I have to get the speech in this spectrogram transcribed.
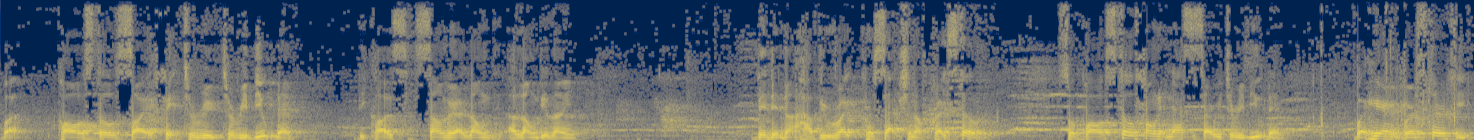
But Paul still saw it fit to, re- to rebuke them because somewhere along, along the line they did not have the right perception of Christ still. So Paul still found it necessary to rebuke them. But here in verse 30,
